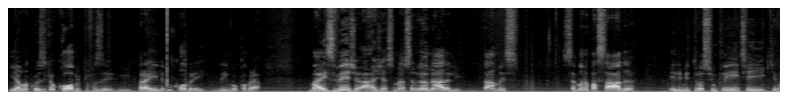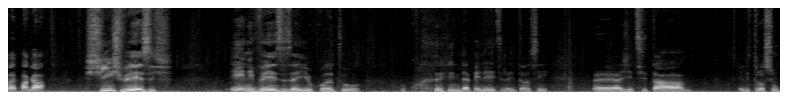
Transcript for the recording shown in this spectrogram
e é uma coisa que eu cobro para fazer. E para ele eu não cobrei, nem vou cobrar. Mas veja, ah, Jéssica, mas você não ganhou nada ali. Tá, mas semana passada ele me trouxe um cliente aí que vai pagar X vezes, N vezes aí o quanto, o, independente, né? Então assim, é, a gente está, ele trouxe um,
